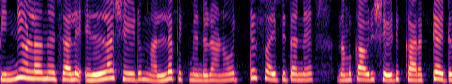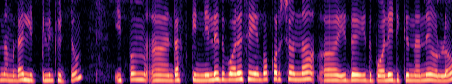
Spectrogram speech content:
പിന്നെയുള്ളതെന്ന് വെച്ചാൽ എല്ലാ ഷെയ്ഡും നല്ല പിഗ്മെന്റഡ് ആണ്. ഒറ്റ സ്വൈപ്പിൽ തന്നെ നമുക്ക് ആ ഒരു ഷെയ്ഡ് കറക്റ്റായിട്ട് നമ്മുടെ ലിപ്പിൽ കിട്ടും. ഇപ്പം എന്താ സ്കിന്നിൽ ഇതുപോലെ ചെയ്യുമ്പോൾ കുറച്ചൊന്ന് ഇത് ഇതുപോലെ ഇരിക്കുന്നതേ ഉള്ളൂ.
